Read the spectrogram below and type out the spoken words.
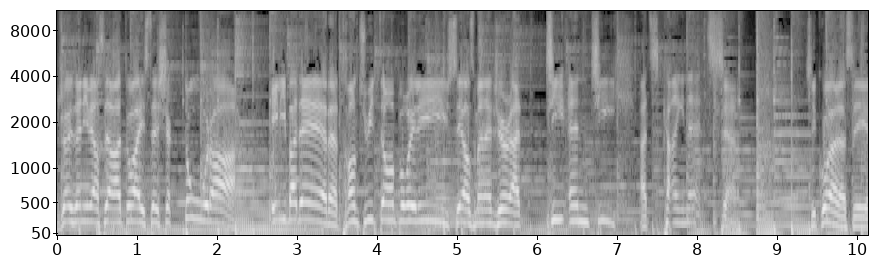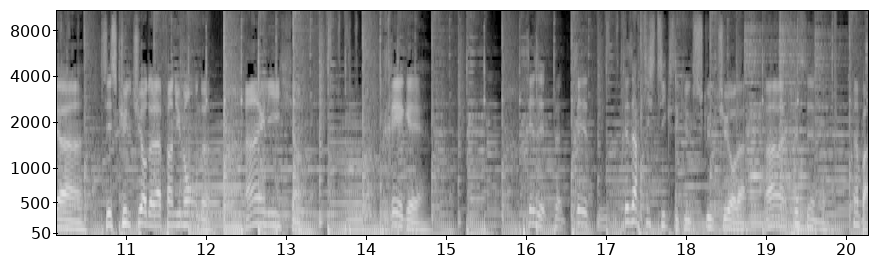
joyeux anniversaire à toi, Estelle Shaktoura. Eli Bader, 38 ans pour Eli, sales manager at TNT, at Skynet. C'est quoi là ces, euh, ces sculptures de la fin du monde Hein Eli? Très gay. Très, très, très artistique ces sculptures là. Ah ouais, très sympa.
